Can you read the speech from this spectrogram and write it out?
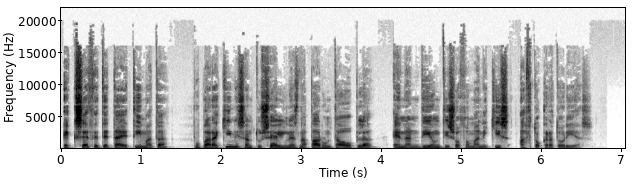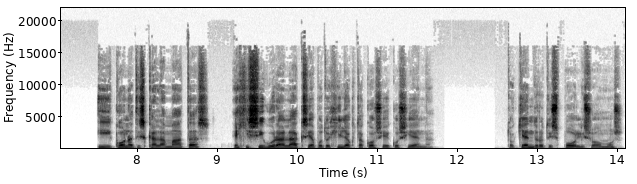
εξέθετε τα αιτήματα που παρακίνησαν τους Έλληνες να πάρουν τα όπλα εναντίον της Οθωμανικής Αυτοκρατορίας. Η εικόνα της Καλαμάτας έχει σίγουρα αλλάξει από το 1821. Το κέντρο της πόλης όμως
